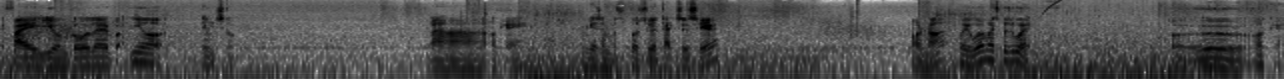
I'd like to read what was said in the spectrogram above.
if I you know, go there, but you know, let me just go. Uh, okay. I guess I'm supposed to attach this here. Or not? Wait, where am I supposed to wait? Oh, okay.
